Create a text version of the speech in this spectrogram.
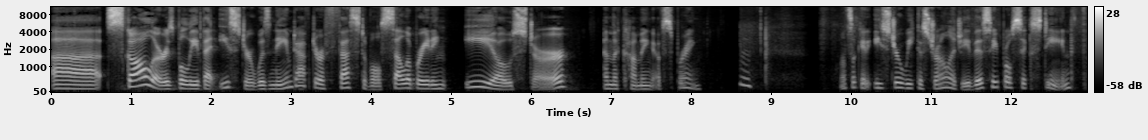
Uh, scholars believe that Easter was named after a festival celebrating Easter and the coming of spring. Let's look at Easter week astrology. This April 16th,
